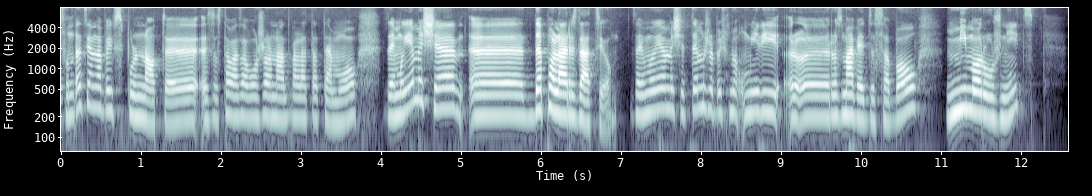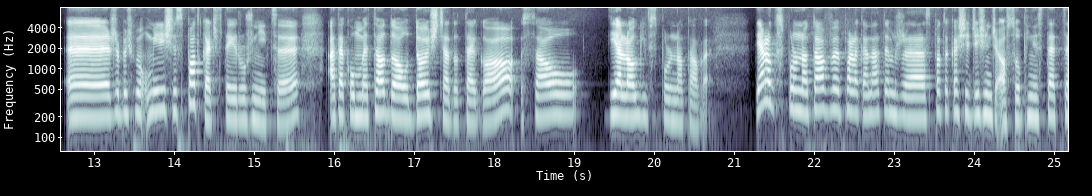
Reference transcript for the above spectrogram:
Fundacja Nowej Wspólnoty została założona dwa lata temu. Zajmujemy się depolaryzacją. Zajmujemy się tym, żebyśmy umieli e, rozmawiać ze sobą mimo różnic, e, żebyśmy umieli się spotkać w tej różnicy, a taką metodą dojścia do tego są dialogi wspólnotowe. Dialog wspólnotowy polega na tym, że spotyka się 10 osób, niestety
